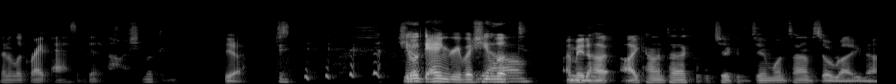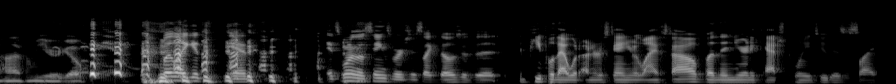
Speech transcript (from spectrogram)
gonna look right past it and be like, "Oh, she looked at me. Yeah, Just she Yeah. looked angry, but she looked." I made a hi- eye contact with a chick at the gym one time. Still riding that high from a year ago. but like it's yeah, it's one of those things where it's just like those are the, the people that would understand your lifestyle, but then you're in a catch twenty two because it's like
